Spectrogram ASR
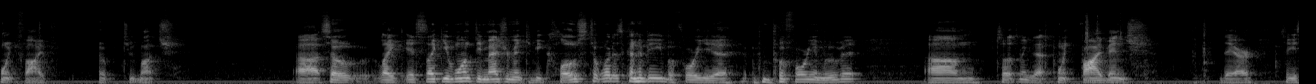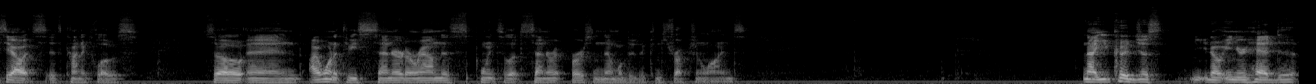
0.5, oh, too much. Uh, so like it's like you want the measurement to be close to what it's going to be before you before you move it. Um, so let's make that 0.5 inch there. So you see how it's it's kind of close. So and I want it to be centered around this point. So let's center it first, and then we'll do the construction lines. Now you could just you know in your head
